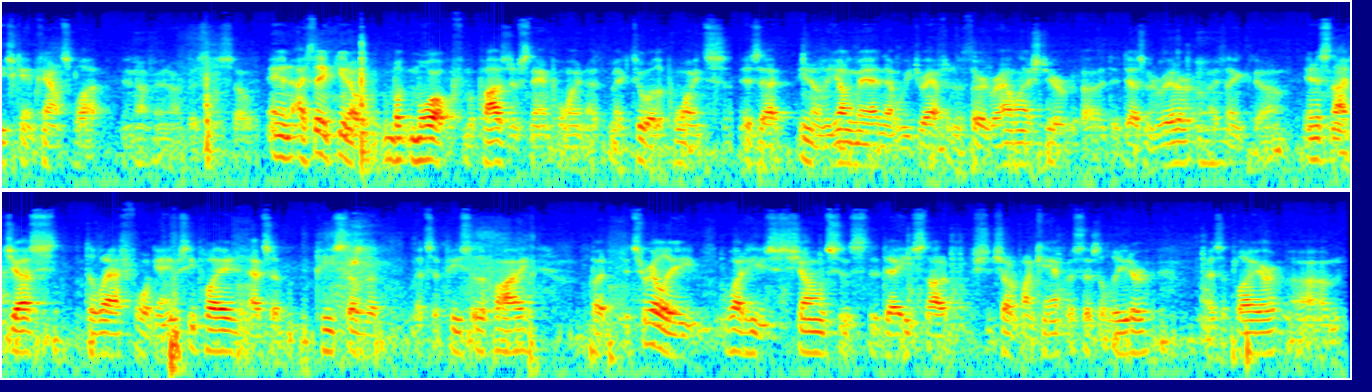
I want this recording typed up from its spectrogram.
each game counts a lot in our, in our business. So, and I think you know more from a positive standpoint. I'd make two other points. Is that you know the young man that we drafted in the third round last year, uh, Desmond Ridder. I think, um, and it's not just the last four games he played. That's a piece of the that's a piece of the pie. But it's really what he's shown since the day he started showed up on campus as a leader, as a player. Um,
